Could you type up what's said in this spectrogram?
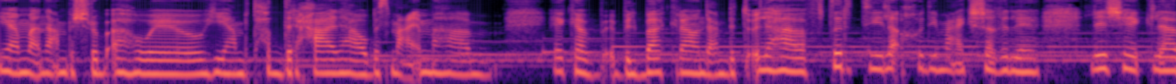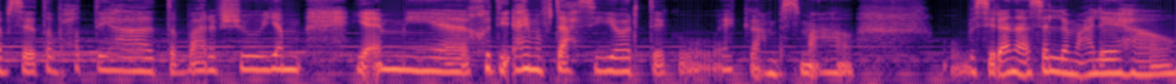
يا اما أنا عم بشرب قهوة وهي عم بتحضر حالها وبسمع إمها هيك بال background عم بتقولها فطرتي لا خدي معك شغلة ليش هيك لابسة؟ طب حطي هاد طب بعرف شو؟ يم يا أمي خدي هاي مفتاح سيارتك وهيك عم بسمعها وبصير أنا أسلم عليها و...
